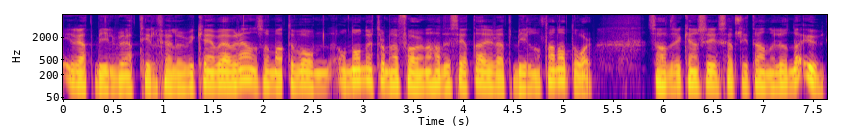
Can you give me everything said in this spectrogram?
i rätt bil vid rätt tillfälle. Vi kan ju vara överens om att det var om, om någon av de här förarna hade suttit i rätt bil något annat år så hade det kanske sett lite annorlunda ut.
